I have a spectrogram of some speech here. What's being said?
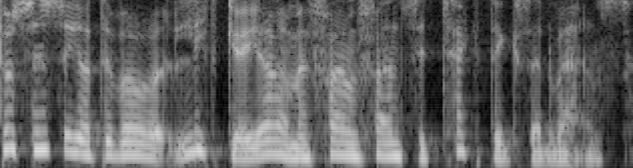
Da syns jeg at det var litt gøyere med Final Fantasy Tactics Advance.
